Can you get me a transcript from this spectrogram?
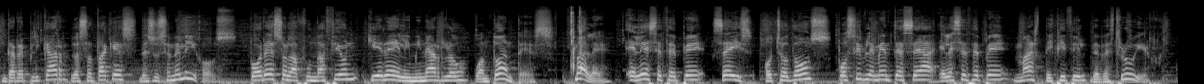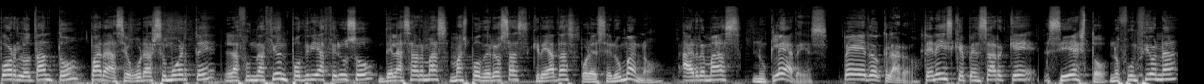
de replicar los ataques de sus enemigos. Por eso la Fundación quiere eliminarlo cuanto antes. Vale, el SCP-682 posiblemente sea el SCP más difícil de destruir. Por lo tanto, para asegurar su muerte, la Fundación podría hacer uso de las armas más poderosas creadas por el ser humano, armas nucleares. Pero claro, tenéis que pensar que si esto no funciona,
